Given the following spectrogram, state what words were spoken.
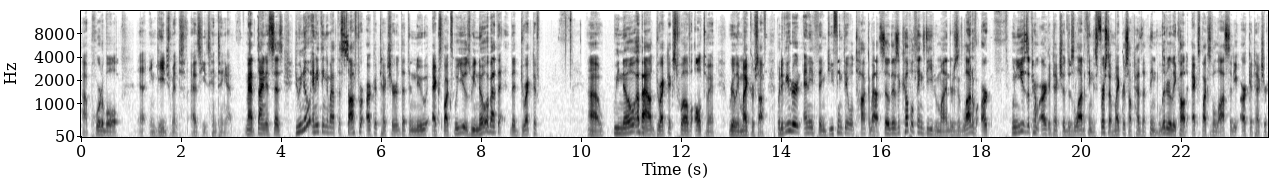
uh, portable uh, engagement as he's hinting at. Matt Dynas says, Do we know anything about the software architecture that the new Xbox will use? We know about the, the Directive. Uh, we know about DirectX 12 Ultimate, really Microsoft. But have you heard anything? Do you think they will talk about? So there's a couple things to keep in mind. There's a lot of arc when you use the term architecture, there's a lot of things. First off, Microsoft has a thing literally called Xbox Velocity Architecture,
